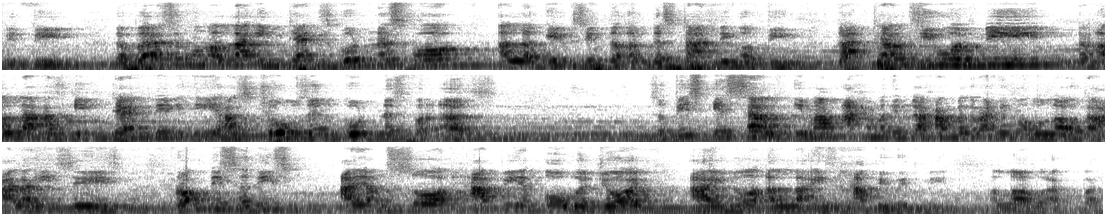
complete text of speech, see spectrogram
فِي الدِّينِ The person whom Allah intends goodness for, Allah gives him the understanding of deen. That tells you and me that Allah has intended, He has chosen goodness for us. So this itself, Imam Ahmad ibn Hanbal rahimahullah ta'ala, he says, from this hadith, I am so happy and overjoyed. I know Allah is happy with me. Allahu Akbar.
